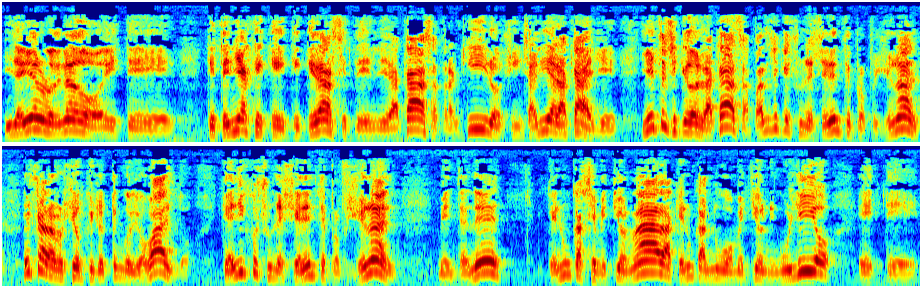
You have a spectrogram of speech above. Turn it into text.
y le habían ordenado este, que tenía que, quedarse en la casa tranquilo, sin salir a la calle, y este se quedó en la casa, parece que es un excelente profesional. Esa es la versión que yo tengo de Osvaldo, que el hijo es un excelente profesional, ¿me entendés? Que nunca se metió en nada, que nunca anduvo metido en ningún lío, este,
